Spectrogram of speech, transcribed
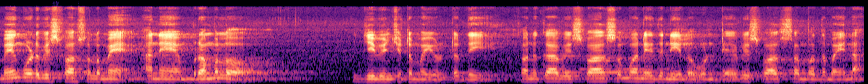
మేము కూడా విశ్వాసులమే అనే భ్రమలో జీవించటమై ఉంటుంది. కనుక విశ్వాసం అనేది నీలో ఉంటే విశ్వాస సంబంధమైన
